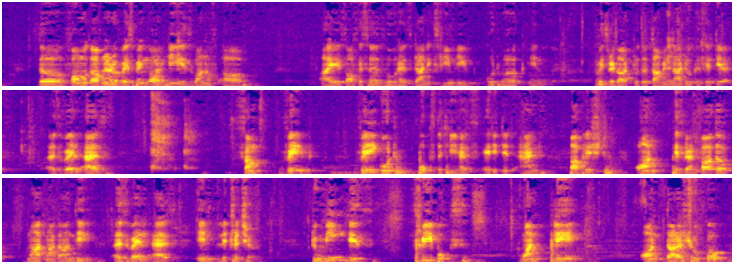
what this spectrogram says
the former governor of West Bengal, he is one of our IAS officers who has done extremely good work in with regard to the Tamil Nadu Gazetteer, as well as some very, very good books that he has edited and published on his grandfather Mahatma Gandhi, as well as in literature. To me, his three books, one play on Dara Shukoh,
